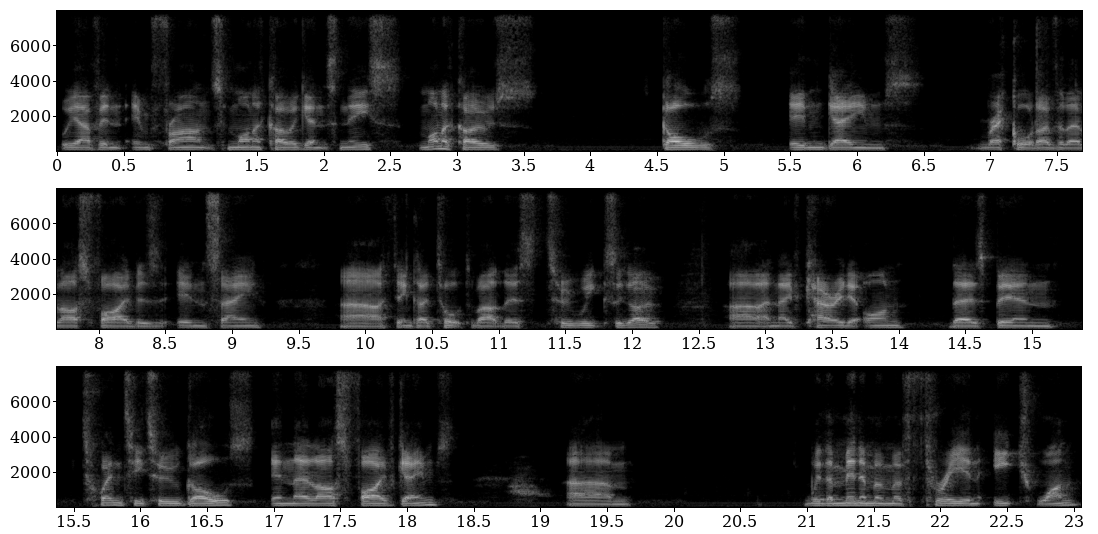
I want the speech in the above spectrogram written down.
we have in, in France Monaco against Nice. Monaco's goals in games record over their last five is insane. Uh, I think I talked about this two weeks ago, uh, and they've carried it on there's been 22 goals in their last five games, um, with a minimum of three in each one.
